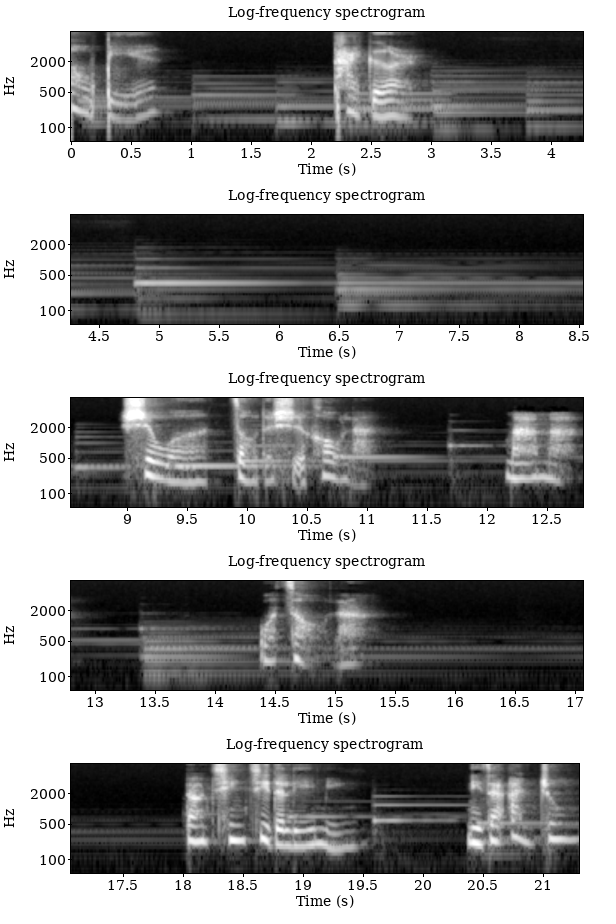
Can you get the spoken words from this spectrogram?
告别，泰戈尔。是我走的时候了，妈妈，我走了。当清寂的黎明，你在暗中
